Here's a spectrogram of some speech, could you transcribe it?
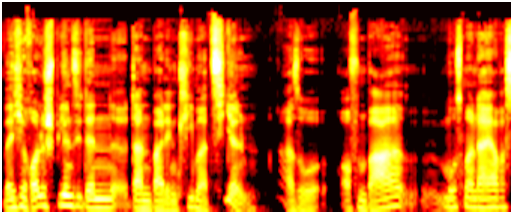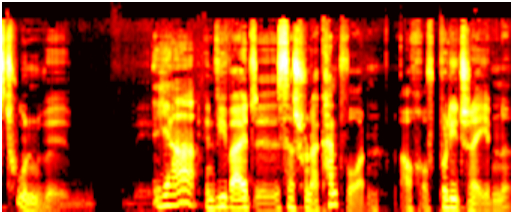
Welche Rolle spielen sie denn dann bei den Klimazielen? Also offenbar muss man da ja was tun. Ja. Inwieweit ist das schon erkannt worden, auch auf politischer Ebene?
